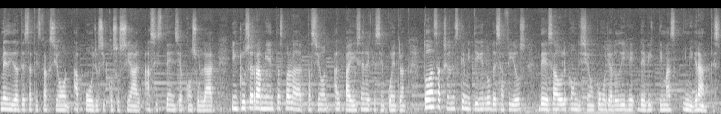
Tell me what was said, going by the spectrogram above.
medidas de satisfacción, apoyo psicosocial, asistencia consular, incluso herramientas para la adaptación al país en el que se encuentran, todas acciones que mitiguen los desafíos de esa doble condición, como ya lo dije, de víctimas inmigrantes.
